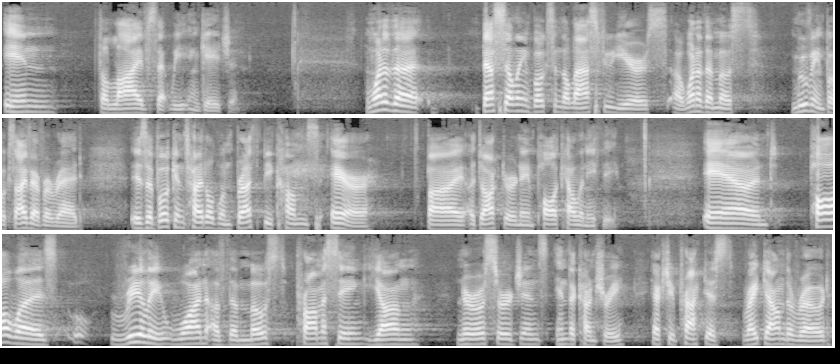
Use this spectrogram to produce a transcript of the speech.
in the lives that we engage in. One of the best selling books in the last few years, uh, one of the most moving books I've ever read, is a book entitled When Breath Becomes Air by a doctor named Paul Kalanithi. And Paul was really one of the most promising young neurosurgeons in the country. He actually practiced right down the road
